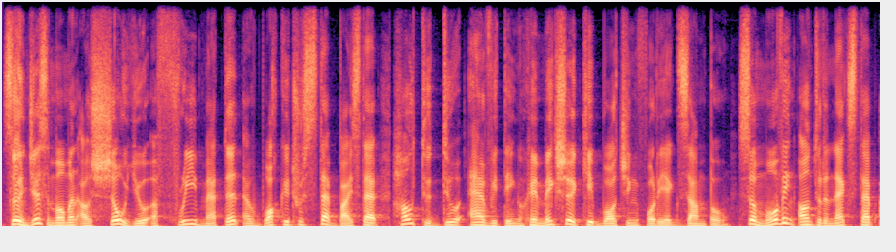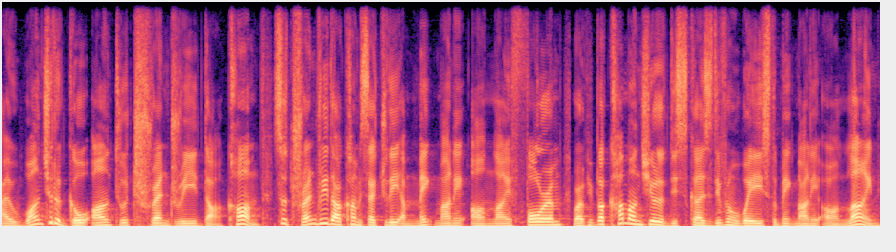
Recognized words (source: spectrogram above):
So in just a moment, I'll show you a free method and walk you through step by step how to do everything, okay? Make sure you keep watching for the example. So moving on to the next step, I want you to go on to Trendry.com. So Trendry.com is actually a make money online forum where people come on here to discuss different ways to make money online.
